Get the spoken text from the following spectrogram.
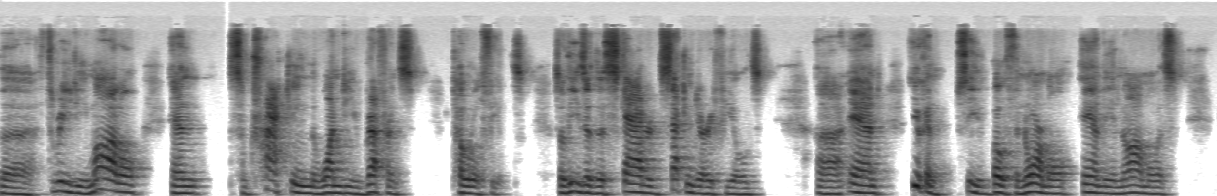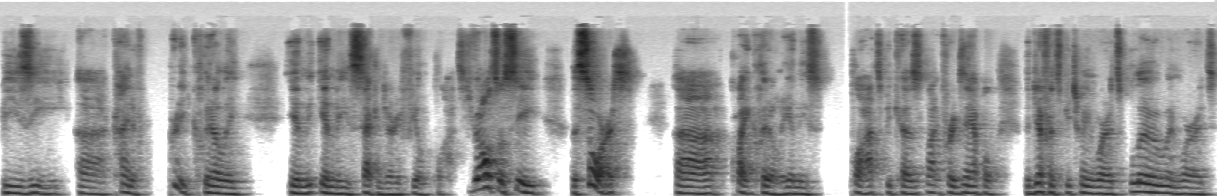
the 3D model and subtracting the 1D reference total fields. So these are the scattered secondary fields. Uh, and you can see both the normal and the anomalous BZ uh, kind of pretty clearly in, in these secondary field plots. You can also see the source uh, quite clearly in these plots because, like for example, the difference between where it's blue and where it's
